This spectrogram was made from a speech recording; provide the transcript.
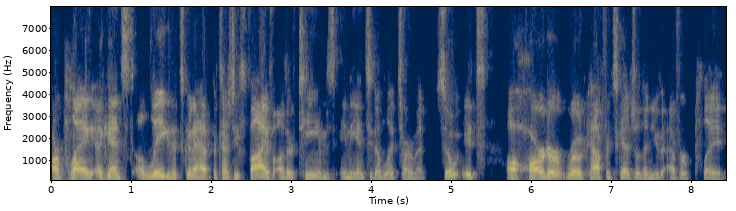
are playing against a league that's going to have potentially five other teams in the NCAA tournament. So it's a harder road conference schedule than you've ever played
